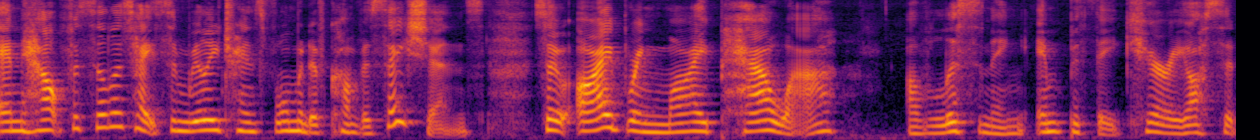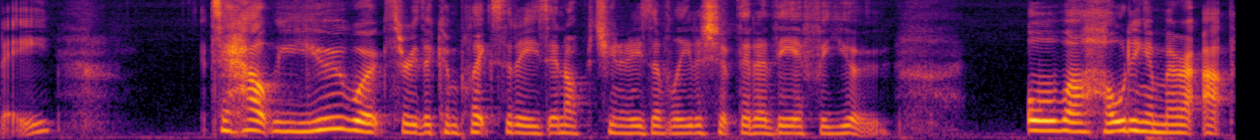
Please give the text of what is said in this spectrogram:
and help facilitate some really transformative conversations. So I bring my power of listening, empathy, curiosity to help you work through the complexities and opportunities of leadership that are there for you all while holding a mirror up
